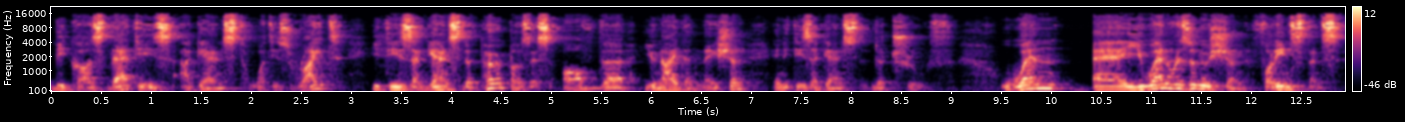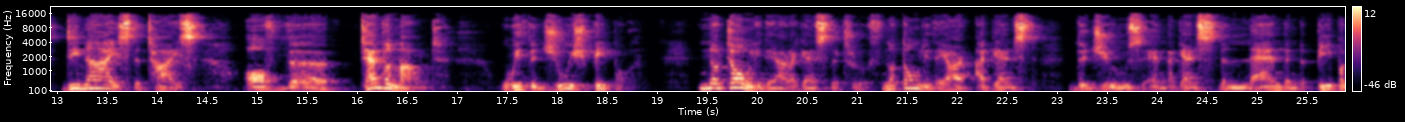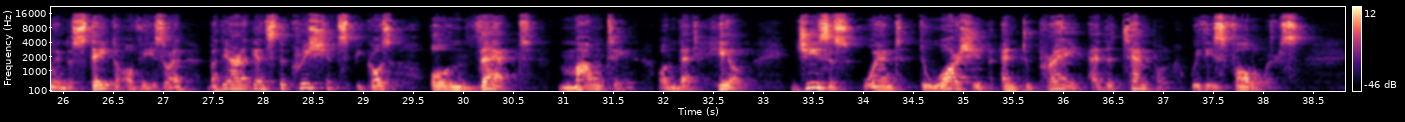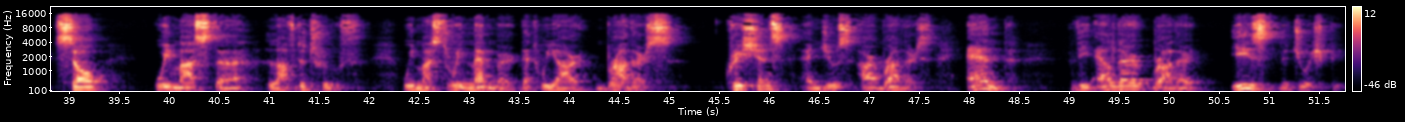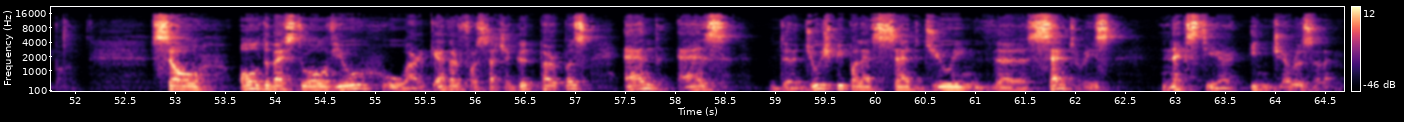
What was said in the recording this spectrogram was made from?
because that is against what is right, it is against the purposes of the United Nations, and it is against the truth. When a UN resolution, for instance, denies the ties of the Temple Mount with the Jewish people, not only they are against the truth, not only they are against the Jews and against the land and the people and the state of Israel, but they are against the Christians because on that mountain, on that hill, Jesus went to worship and to pray at the temple with his followers. So we must uh, love the truth. We must remember that we are brothers Christians and Jews are brothers. And the elder brother is the Jewish people. So all the best to all of you who are gathered for such a good purpose. And as the Jewish people have said during the centuries, next year in Jerusalem.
